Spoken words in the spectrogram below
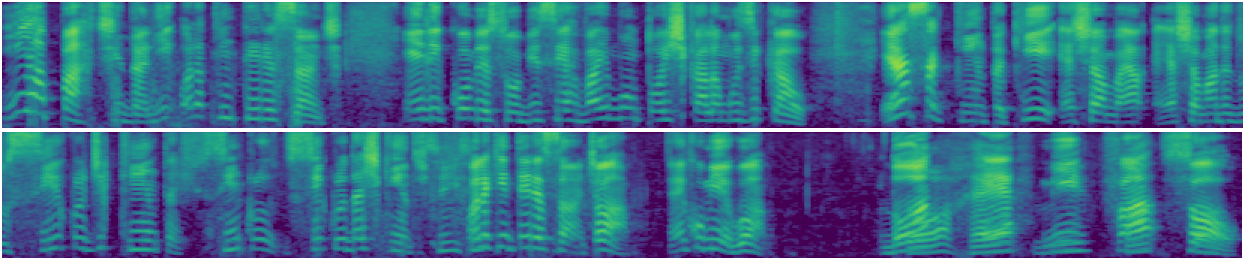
E a partir dali, olha que interessante ele começou a observar e montou a escala musical. Essa quinta aqui é, chama, é chamada do ciclo de quintas, ciclo, ciclo das quintas. Sim, sim. Olha que interessante, ó. Vem comigo, ó. Dó, Dó ré, mi, fá, sol.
